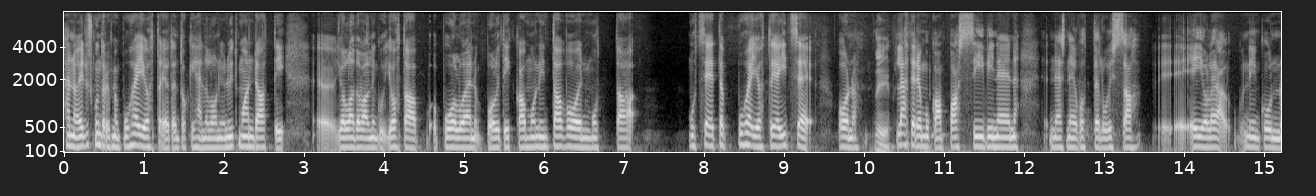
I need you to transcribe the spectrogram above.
Hän on eduskuntaryhmän puheenjohtaja, joten toki hänellä on jo nyt mandaatti jollain tavalla niin kuin johtaa puolueen politiikkaa monin tavoin, mutta, mutta se, että puheenjohtaja itse on niin. lähteiden mukaan passiivinen näissä neuvotteluissa, e-, ei ole niin kuin,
